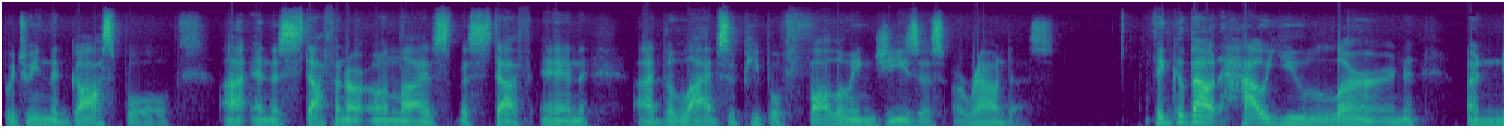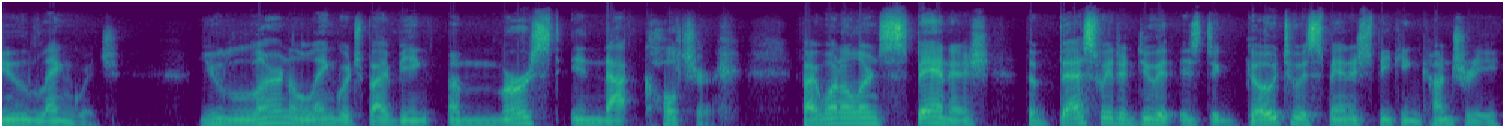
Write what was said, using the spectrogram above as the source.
between the gospel uh, and the stuff in our own lives, the stuff in uh, the lives of people following Jesus around us. Think about how you learn a new language. You learn a language by being immersed in that culture. If I want to learn Spanish, the best way to do it is to go to a Spanish speaking country,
